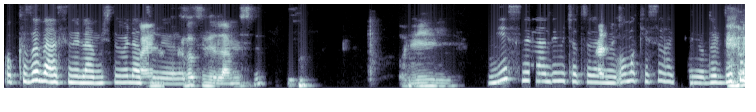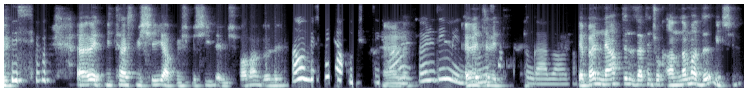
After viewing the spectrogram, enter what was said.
O kıza ben sinirlenmiştim öyle Aynen. hatırlıyorum. Kıza sinirlenmişsin. Ay. Niye sinirlendiğimi hiç hatırlamıyorum ama kesin hak ediyordur diyormuşum. Evet bir ters bir şey yapmış, bir şey demiş falan böyle. Ama bir şey yapmıştın ya. Aynen. Öyle değil miydi? Evet Onu evet. sattın galiba orada. Ya ben ne yaptığını zaten çok anlamadığım için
